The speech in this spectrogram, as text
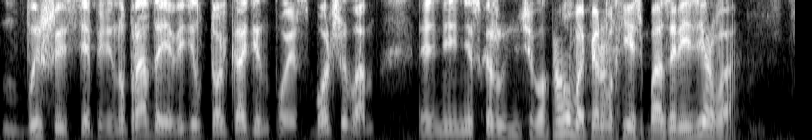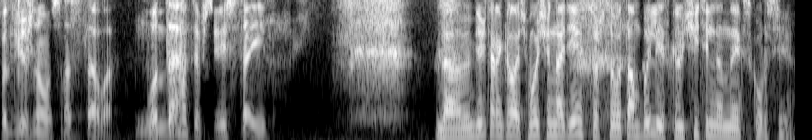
в высшей степени. Но, правда, я видел только один поезд. Больше вам э, не, не скажу ничего. Ну, во-первых, есть база резерва подвижного состава. Вот да. там это все и стоит. Да, Виктор Николаевич, мы очень надеемся, что вы там были исключительно на экскурсии.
